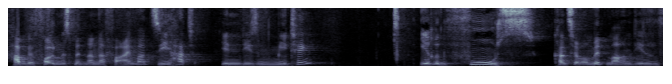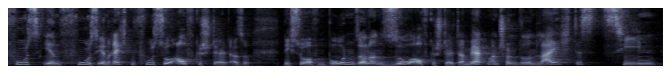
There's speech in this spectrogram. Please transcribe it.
haben wir Folgendes miteinander vereinbart. Sie hat in diesem Meeting ihren Fuß, kannst du ja mal mitmachen, diesen Fuß, ihren Fuß, ihren rechten Fuß so aufgestellt. Also nicht so auf dem Boden, sondern so aufgestellt. Da merkt man schon so ein leichtes Ziehen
